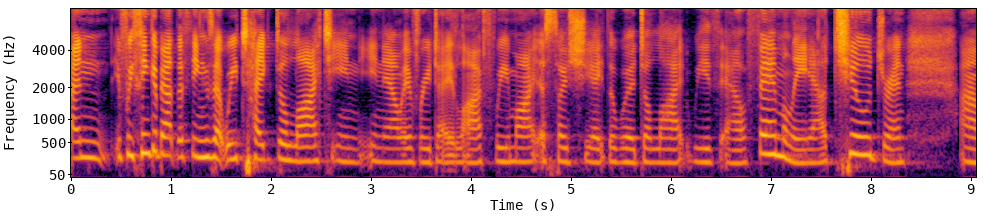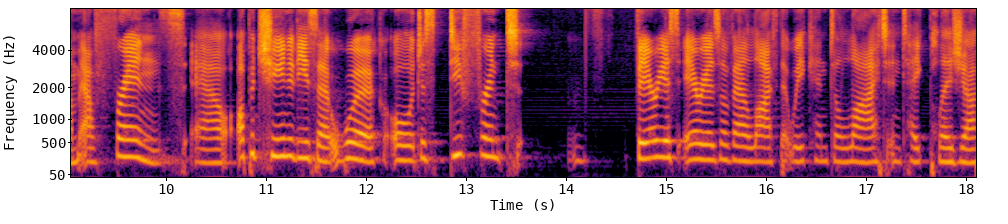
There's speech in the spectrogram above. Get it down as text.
And if we think about the things that we take delight in in our everyday life, we might associate the word delight with our family, our children, um, our friends, our opportunities at work, or just different various areas of our life that we can delight and take pleasure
